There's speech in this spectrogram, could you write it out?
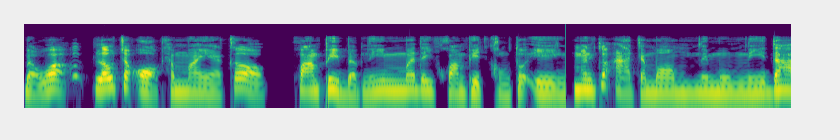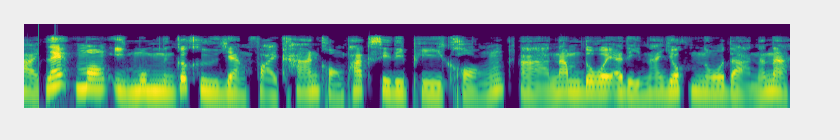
แบบว่าเราจะออกทำไมอะก็ความผิดแบบนี้ไม่ได้ความผิดของตัวเอง มันก็อาจจะมองในมุมนี้ได้ และมองอีกมุมหนึ่งก็คืออย่างฝ่ายค้านของพรรค CDP ของอ่านำโดยอดีตนายกโนดานั้นน่ะ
